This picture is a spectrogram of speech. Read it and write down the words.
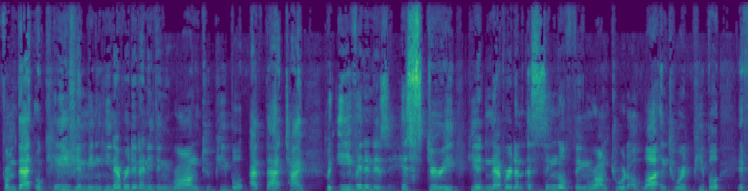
from that occasion, meaning he never did anything wrong to people at that time, but even in his history, he had never done a single thing wrong toward Allah and toward people. If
